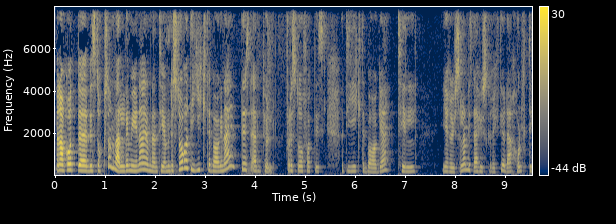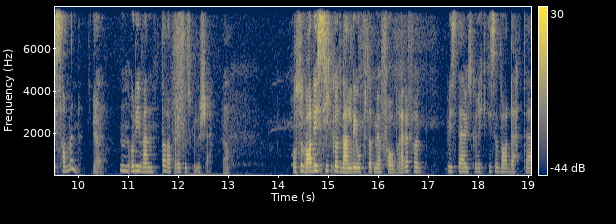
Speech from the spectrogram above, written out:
men akkurat eh, det står ikke sånn veldig mye nei om den tida. Men det står at de gikk tilbake. Nei, det er tull. For det står faktisk at de gikk tilbake til Jerusalem, hvis jeg husker riktig, og der holdt de sammen. Ja. Mm, og de venta da på det som skulle skje. Ja. Og så var de sikkert veldig opptatt med å forberede, for hvis jeg husker riktig, så var dette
